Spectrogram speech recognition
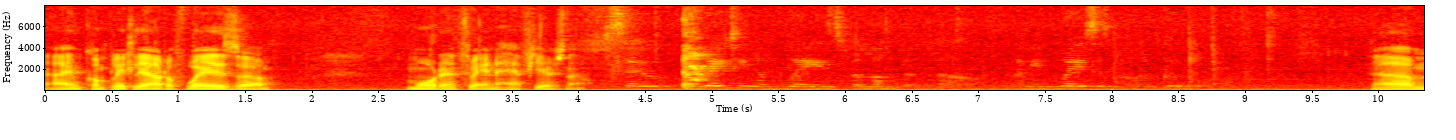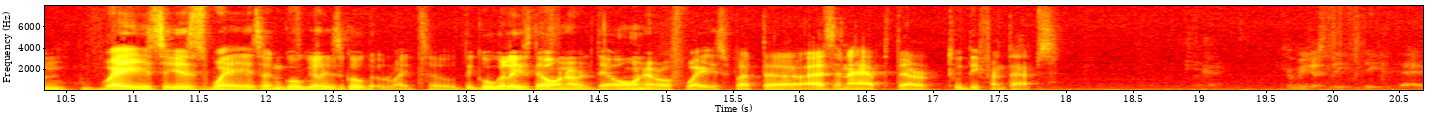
Waze now? I am completely out of Waze uh, more than three and a half years now. So the rating of Waze for London now, I mean, Waze is part of Google. Um, Waze is Waze and Google is Google, right? So the Google is the owner, the owner of Waze, but uh, as an app, there are two different apps. Okay. Can we just leave, leave it there?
